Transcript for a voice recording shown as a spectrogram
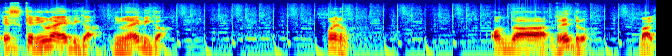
Es que ni una épica, ni una épica. Bueno. Onda retro. Vale,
